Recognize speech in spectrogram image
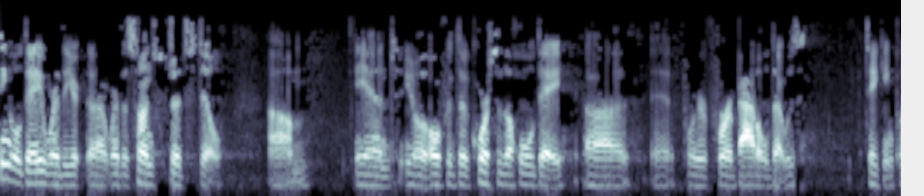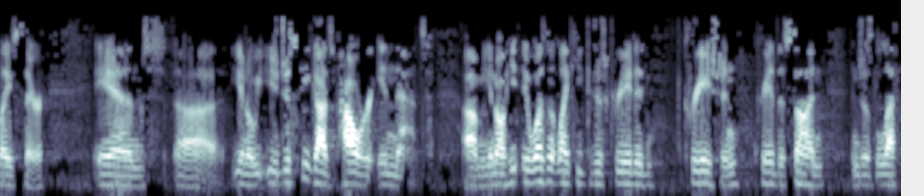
single day where the uh, where the sun stood still, um, and you know, over the course of the whole day, uh, for for a battle that was taking place there, and uh, you know, you just see God's power in that. Um, you know, he, it wasn't like He just created creation, created the sun, and just left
